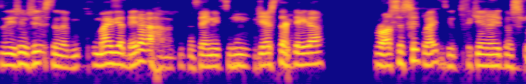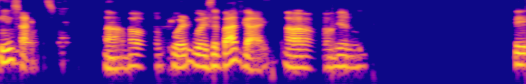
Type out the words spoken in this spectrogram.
this new system that might be a data hub because they need to ingest that data, process it right to, to generate those insights. Uh, where, where's the bad guy? Uh, you know,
